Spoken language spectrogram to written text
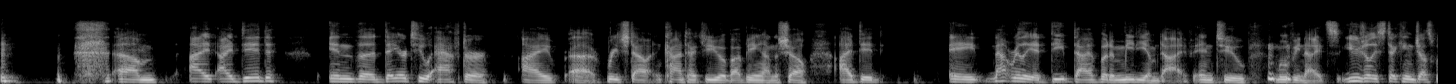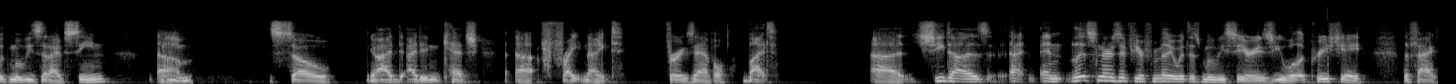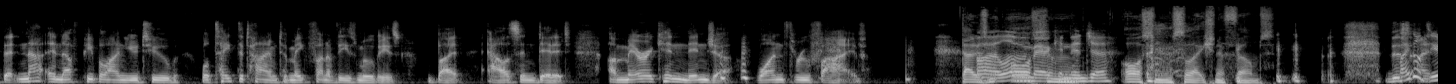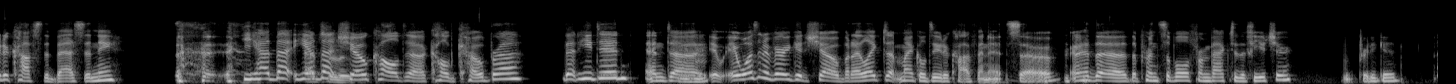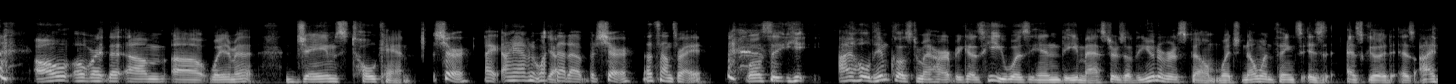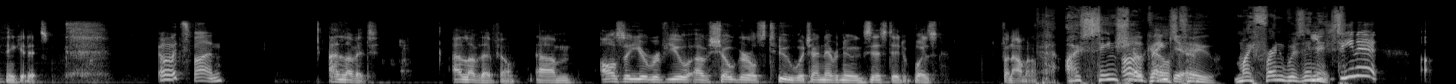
um, I I did in the day or two after I uh, reached out and contacted you about being on the show. I did a not really a deep dive, but a medium dive into movie nights. Usually sticking just with movies that I've seen. Um, So you know, I I didn't catch uh, Fright Night, for example, but. Uh, she does, uh, and listeners, if you're familiar with this movie series, you will appreciate the fact that not enough people on YouTube will take the time to make fun of these movies, but Allison did it. American Ninja 1 through 5. That is Oh, I love awesome, American Ninja. awesome selection of films. This, Michael I- Dudikoff's the best, isn't he? He had that. He had that show called uh, called Cobra that he did, and uh, Mhm. it, it wasn't a very good show, but I liked uh, Michael Dudikoff in it. So I had the the principal from Back to the Future. Pretty good. Oh, oh, right. That, um, uh, wait a minute. James Tolkan. Sure, I, I haven't looked Yeah. that up, but sure, that sounds right. Well, see, he. I hold him close to my heart because he was in the Masters of the Universe film, which no one thinks is as good as I think it is. Oh, it's fun. I love it. I love that film. Um, also, your review of Showgirls 2, which I never knew existed, was phenomenal. I've seen Oh, Showgirls you. too. My friend was in it. You've seen it?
